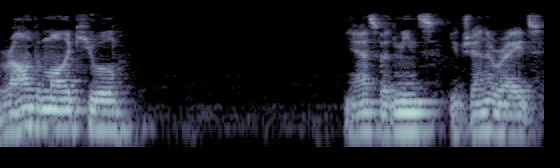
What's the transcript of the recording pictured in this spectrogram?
around the molecule. Yeah, so it means you generate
